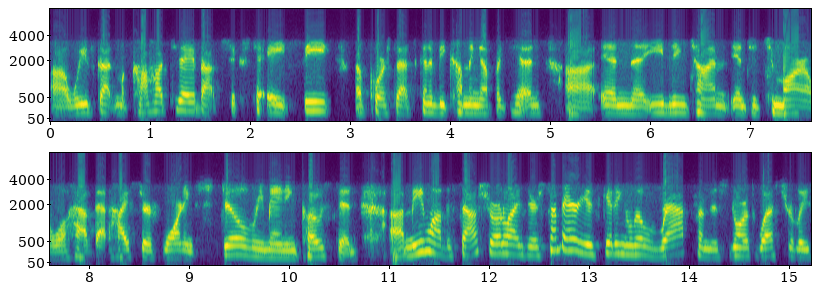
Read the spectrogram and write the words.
Uh, we've got Makaha today about six to eight feet. Of course, that's going to be coming up again uh, in the evening time into tomorrow. We'll have that high surf warning still remaining posted. Uh, meanwhile, the south shorelines, there's some areas getting a little wrapped from this northwesterly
